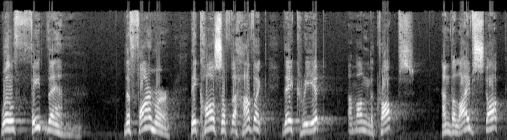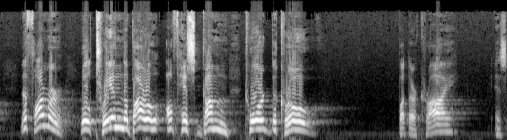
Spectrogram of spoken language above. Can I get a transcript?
will feed them. The farmer, because of the havoc they create among the crops and the livestock, the farmer will train the barrel of his gun toward the crow. But their cry is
